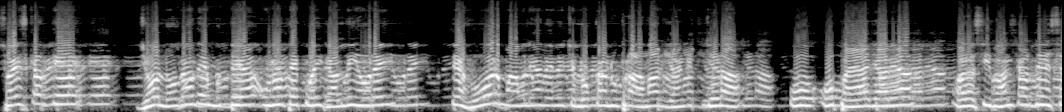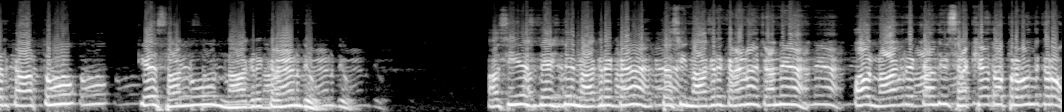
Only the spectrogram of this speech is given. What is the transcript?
ਸੋ ਇਸ ਕਰਕੇ ਜੋ ਲੋਕਾਂ ਦੇ ਮੁੱਦੇ ਆ, ਉਹਨਾਂ ਤੇ ਕੋਈ ਗੱਲ ਨਹੀਂ ਹੋ ਰਹੀ। ਤੇ ਹੋਰ ਮਾਮਲਿਆਂ ਦੇ ਵਿੱਚ ਲੋਕਾਂ ਨੂੰ ਭਰਾਮਾਰ ਜੰਗ ਜਿਹੜਾ ਉਹ ਉਹ ਪਾਇਆ ਜਾ ਰਿਹਾ ਔਰ ਅਸੀਂ ਮੰਗ ਕਰਦੇ ਹਾਂ ਸਰਕਾਰ ਤੋਂ ਕਿ ਸਾਨੂੰ ਨਾਗਰਿਕ ਰਹਿਣ ਦਿਓ। ਅਸੀਂ ਇਸ ਦੇਸ਼ ਦੇ ਨਾਗਰਿਕ ਹਾਂ ਤੇ ਅਸੀਂ ਨਾਗਰਿਕ ਰਹਿਣਾ ਚਾਹੁੰਦੇ ਹਾਂ ਔਰ ਨਾਗਰਿਕਾਂ ਦੀ ਸੁਰੱਖਿਆ ਦਾ ਪ੍ਰਬੰਧ ਕਰੋ।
